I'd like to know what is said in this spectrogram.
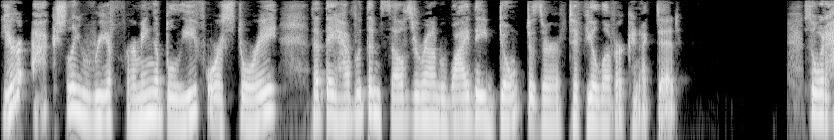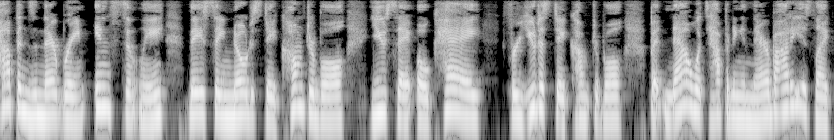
You're actually reaffirming a belief or a story that they have with themselves around why they don't deserve to feel love or connected. So what happens in their brain instantly, they say no to stay comfortable. You say okay for you to stay comfortable. But now what's happening in their body is like,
